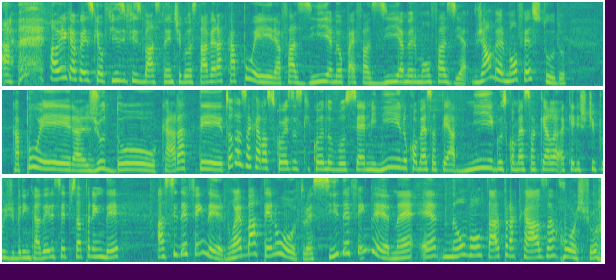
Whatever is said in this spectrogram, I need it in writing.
a única coisa que eu fiz e fiz bastante e gostava era capoeira. Fazia, meu pai fazia, meu irmão fazia. Já o meu irmão fez tudo. Capoeira, judô, karatê, todas aquelas coisas que quando você é menino, começa a ter amigos, começa aquela, aqueles tipos de brincadeira e você precisa aprender a se defender. Não é bater no outro, é se defender, né? É não voltar pra casa roxo.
